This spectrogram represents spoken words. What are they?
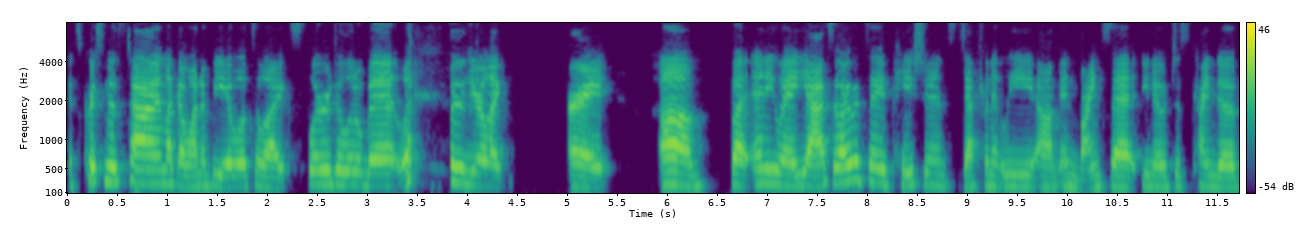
it's Christmas time. Like I want to be able to like splurge a little bit. And you're like, all right. Um, but anyway, yeah. So I would say patience definitely, um, and mindset. You know, just kind of.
